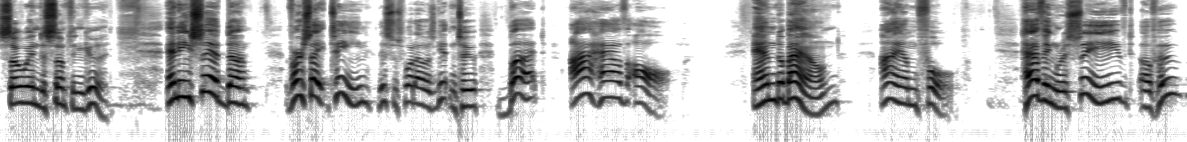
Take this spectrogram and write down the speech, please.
sow into something good. And he said, uh, verse 18, this is what I was getting to, but I have all and abound, I am full. Having received of who?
